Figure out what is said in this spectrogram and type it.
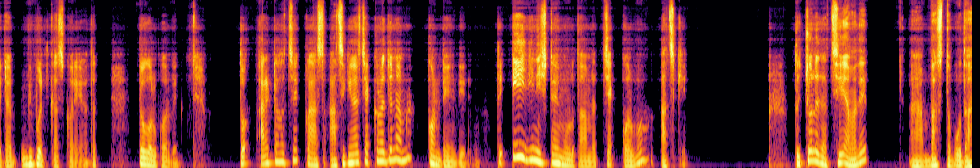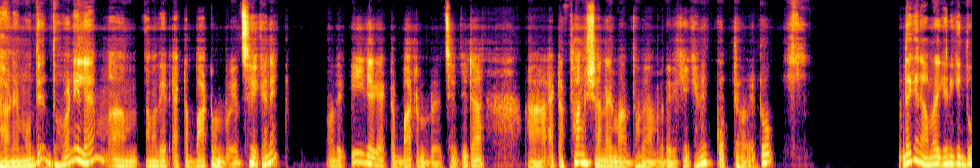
এটা বিপরীত কাজ করে অর্থাৎ টোগল করবে। তো আরেকটা হচ্ছে ক্লাস আছে কিনা চেক করার জন্য আমরা কন্টেন্ট দিয়ে দেবো। তো এই জিনিসটাই মূলত আমরা চেক করব আজকে। তো চলে যাচ্ছি আমাদের বাস্তব উদাহরণের মধ্যে। ধরে নিলাম আম, আমাদের একটা বাটন রয়েছে এখানে। আমাদের এই জায়গায় একটা বাটন রয়েছে যেটা একটা ফাংশনের মাধ্যমে আমাদেরকে এখানে করতে হবে। তো দেখেন, আমরা এখানে কিন্তু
